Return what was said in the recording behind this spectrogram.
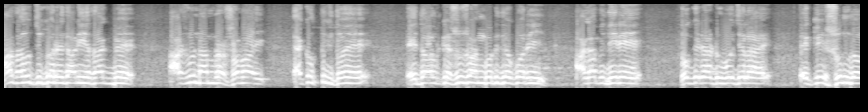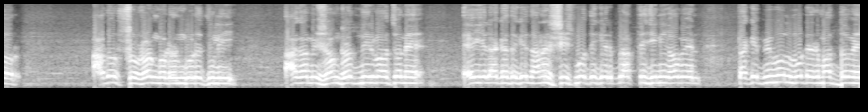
মাথা উঁচু করে দাঁড়িয়ে থাকবে। আসুন আমরা সবাই একত্রিত হয়ে এই দলকে সুসংগঠিত করি। আগামী দিনে ফকিরহাট উপজেলায় একটি সুন্দর আদর্শ সংগঠন গড়ে তুলি। আগামী সংসদ নির্বাচনে এই এলাকা থেকে ধানের শেষ প্রতীকের প্রার্থী যিনি হবেন, তাকে বিপুল ভোটের মাধ্যমে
